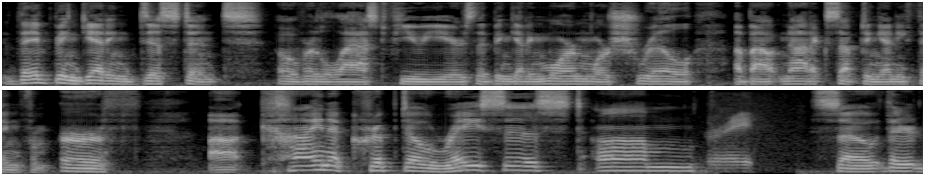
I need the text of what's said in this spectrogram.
they've been getting distant over the last few years. They've been getting more and more shrill about not accepting anything from Earth. Uh, kind of crypto racist. Um, Right. so they're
